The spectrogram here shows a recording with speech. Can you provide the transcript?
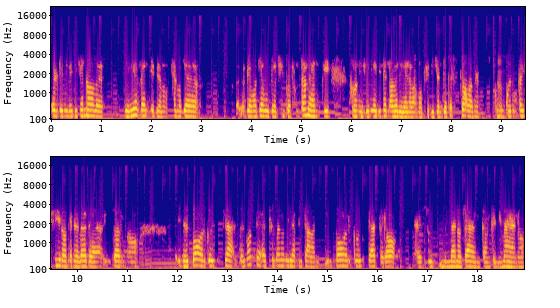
nel 2019-2020 abbiamo, già, abbiamo già avuto 5 appuntamenti, con il 2019 dove eravamo più di 100 persone, comunque in un paesino che ne vede intorno nel borgo in sé, del monte è più o meno 1000 abitanti, il borgo in sé però è su meno 100, anche di meno.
